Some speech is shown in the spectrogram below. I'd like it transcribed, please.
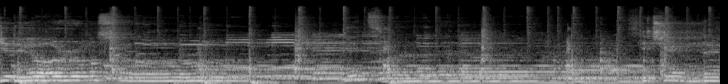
gidiyor musun? Gitme İçimde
